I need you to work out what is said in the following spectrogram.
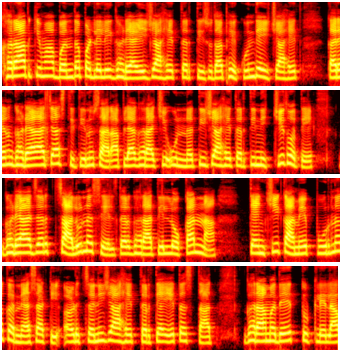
खराब किंवा बंद पडलेली घड्याळी जी आहेत तर ती सुद्धा फेकून द्यायची आहेत. कारण घड्याळाच्या स्थितीनुसार आपल्या घराची उन्नती जी आहे तर ती निश्चित होते. घड्याळ जर चालू नसेल तर घरातील लोकांना त्यांची कामे पूर्ण करण्यासाठी अडचणी ज्या आहेत तर त्या येत असतात. घरामध्ये तुटलेला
